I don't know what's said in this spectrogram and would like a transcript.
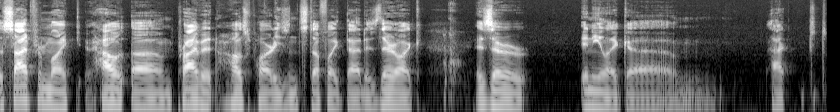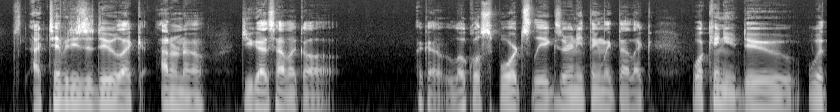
aside from like how um private house parties and stuff like that, is there like, is there any like um activities to do? Like I don't know. Do you guys have like a like a local sports leagues or anything like that? Like, what can you do with?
